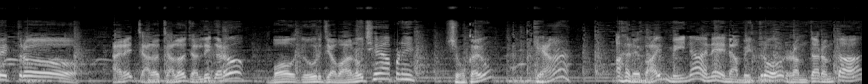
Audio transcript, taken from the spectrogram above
મિત્રો. અરે ચાલો ચાલો જલ્દી કરો. બહુ દૂર જવાનું છે આપણે. શું કહ્યું? ક્યાં? અરે ભાઈ મીના અને એના મિત્રો રમતા રમતા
